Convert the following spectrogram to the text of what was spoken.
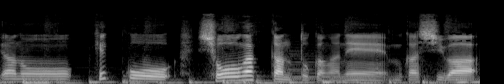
うん、あのー、結構、小学館とかがね、昔は、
